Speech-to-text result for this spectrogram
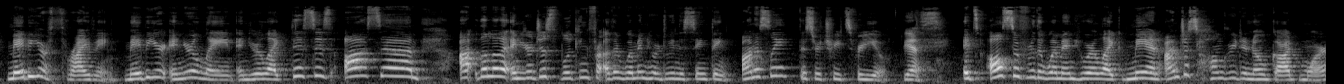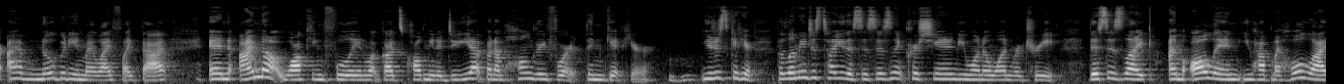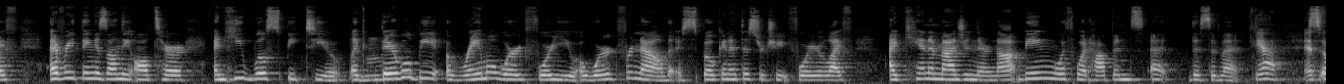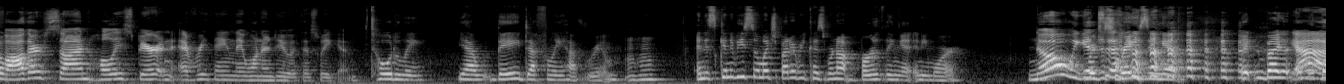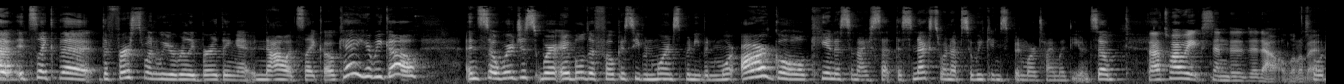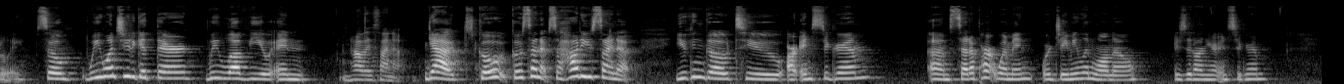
maybe you're thriving, maybe you're in your lane and you're like, this is awesome. Uh, and you're just looking for other women who are doing the same thing. Honestly, this retreat's for you. Yes. It's also for the women who are like, man, I'm just hungry to know God more. I have nobody in my life like that. And I'm not walking fully in what God's called me to do yet, but I'm hungry for it. Then get here. Mm-hmm. You just get here. But let me just tell you this this isn't Christianity 101 retreat. This is like, I'm all in. You have my whole life. Everything is on the altar, and He will speak to you. Like, mm-hmm. there will be a Rhema word for you, a word for now that is spoken at this retreat for your life I can't imagine there not being with what happens at this event. Yeah. It's so, Father, Son, Holy Spirit, and everything they want to do with this weekend. Totally. Yeah, they definitely have room. Mm-hmm. And it's going to be so much better because we're not birthing it anymore. No, we get we're just raising it. it but yeah. it's like the the first one we were really birthing it, and now it's like okay, here we go. And so we're just we're able to focus even more and spend even more. Our goal, Candace and I set this next one up so we can spend more time with you. And so that's why we extended it out a little bit. Totally. So we want you to get there. We love you and and how they sign up. Yeah, go go sign up. So how do you sign up? You can go to our Instagram um, Set Apart Women or Jamie Lynn Wallnau. Is it on your Instagram?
